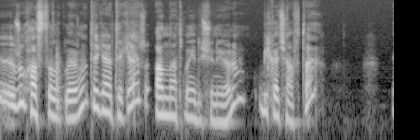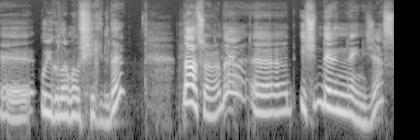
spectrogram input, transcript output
ruh hastalıklarını teker teker anlatmayı düşünüyorum. Birkaç hafta e, uygulamalı şekilde. Daha sonra da e, işin derinine ineceğiz.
